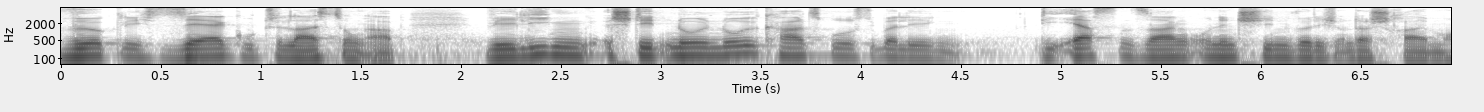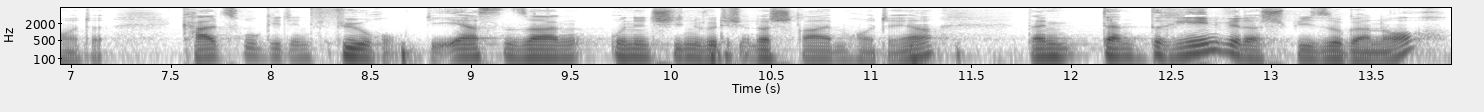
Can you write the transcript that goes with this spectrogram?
wirklich sehr gute Leistung ab. Wir liegen, es steht 0-0, Karlsruhe ist überlegen. Die ersten sagen, unentschieden würde ich unterschreiben heute. Karlsruhe geht in Führung. Die ersten sagen, unentschieden würde ich unterschreiben heute, ja. Dann, dann drehen wir das Spiel sogar noch,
